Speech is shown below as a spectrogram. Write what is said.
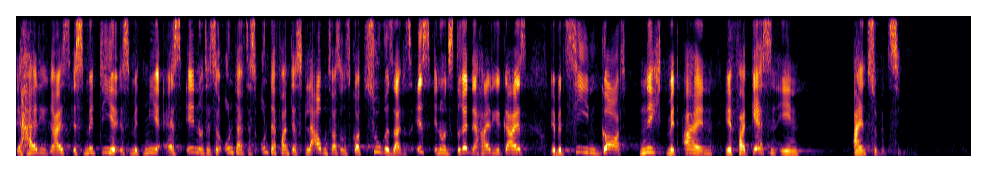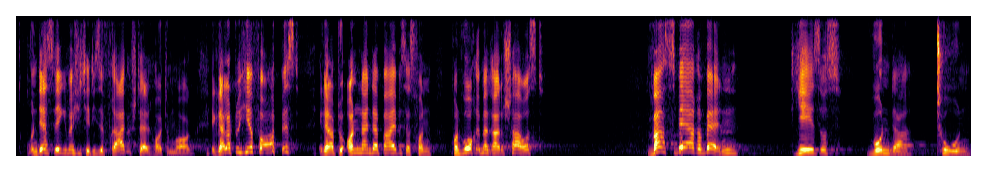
der Heilige Geist ist mit dir, ist mit mir, er ist in uns, das ist das Unterpfand des Glaubens, was uns Gott zugesagt hat, ist in uns drin, der Heilige Geist. Wir beziehen Gott nicht mit ein, wir vergessen ihn einzubeziehen. Und deswegen möchte ich dir diese Frage stellen heute Morgen. Egal, ob du hier vor Ort bist, egal, ob du online dabei bist, das von, von wo auch immer gerade schaust. Was wäre, wenn Jesus Wunder tun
